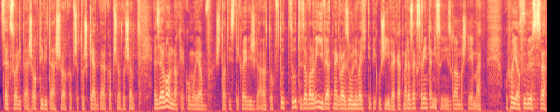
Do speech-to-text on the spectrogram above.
szexualitás, aktivitással kapcsolatos, kedvel kapcsolatosan. Ezzel vannak-e komolyabb statisztikai vizsgálatok? Tud, tud ez a valami ívet megrajzolni, vagy tipikus íveket? Mert ezek szerintem iszonyú izgalmas témák, hogy hogyan Abszolút. függ össze.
